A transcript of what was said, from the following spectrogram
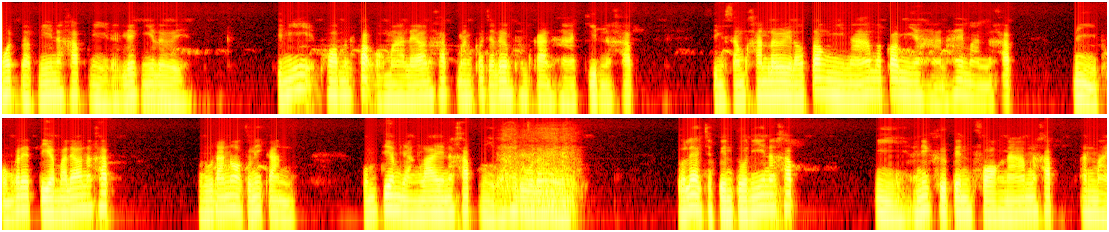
มดแบบนี้นะครับ นี่เล็กๆนี้เลย ทีนี้พอมันฟักออกมาแล้วนะครับ มันก็จะเริ่มทำการหากินนะครับ สิ่งสำคัญเลยเราต้องมีน้ำแล้วก็มีอาหารให้มันนะครับ นี่ผมก็ได้เตรียมมาแล้วนะครับมาดูด้านนอกตัวนี้กัน ผมเตรียมอย่างไรนะครับ นี่เดี๋ยวให้ดูเลย ตัวแรกจะเป็นตัวนี้นะครับ นี่ อันนี้คือเป็นฟองน้ำนะครับ อันใหม่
